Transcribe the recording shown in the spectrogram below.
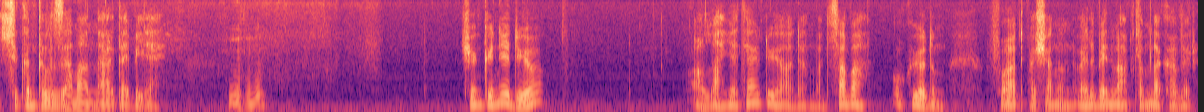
sıkıntılı zamanlarda bile. Hı hı. Çünkü ne diyor? Allah yeter diyor adam. Sabah okuyordum Fuat Paşa'nın. Öyle benim aklımda kalır.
